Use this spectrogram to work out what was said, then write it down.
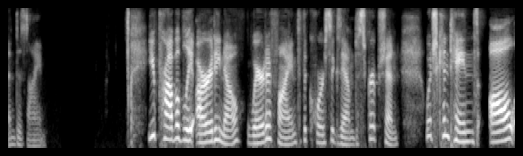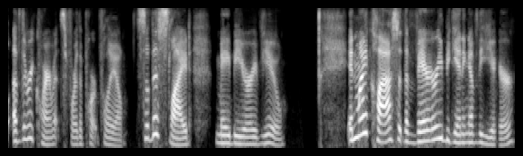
and design. You probably already know where to find the course exam description, which contains all of the requirements for the portfolio. So this slide may be your review. In my class at the very beginning of the year,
